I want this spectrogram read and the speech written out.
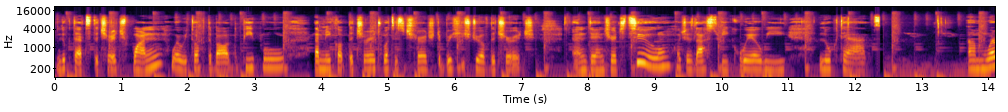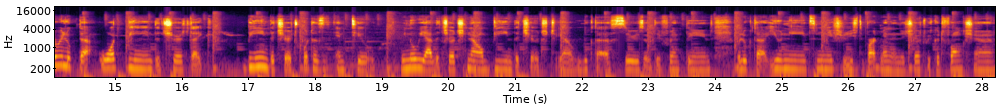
We looked at the church one, where we talked about the people that make up the church, what is the church, the brief history of the church and then church 2 which is last week where we looked at um where we looked at what being the church like being the church what does it entail? We know we are the church now being the church. Yeah we looked at a series of different things. We looked at units ministries department in the church we could function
